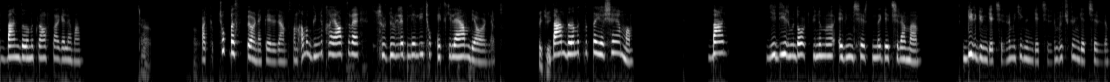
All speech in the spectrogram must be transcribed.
ben dağınıklığa asla gelemem. Ha, anladım. Bak çok basit bir örnek vereceğim sana ama günlük hayatı ve sürdürülebilirliği çok etkileyen bir örnek. Peki Ben dağınıklıkta yaşayamam. Ben 7-24 günümü evin içerisinde geçiremem. Bir gün geçiririm, iki gün geçiririm, üç gün geçiririm.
